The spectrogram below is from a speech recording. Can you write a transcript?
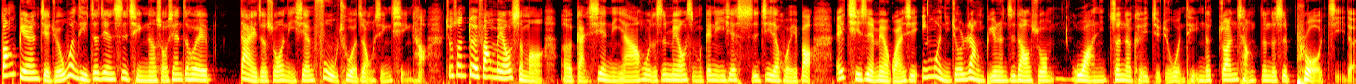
帮别人解决问题这件事情呢，首先这会。带着说你先付出的这种心情，好，就算对方没有什么呃感谢你啊，或者是没有什么给你一些实际的回报，诶，其实也没有关系，因为你就让别人知道说，哇，你真的可以解决问题，你的专长真的是 pro 级的，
